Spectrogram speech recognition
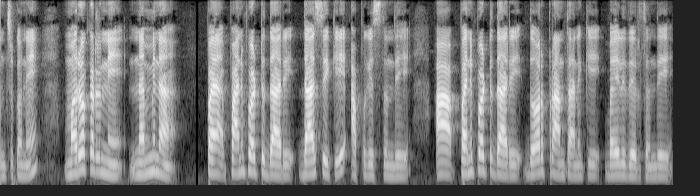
ఉంచుకొని మరొకరిని నమ్మిన ప పనిపట్టుదారి దాసికి అప్పగిస్తుంది. ఆ పనిపట్టుదారి దూర ప్రాంతానికి బయలుదేరుతుంది.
